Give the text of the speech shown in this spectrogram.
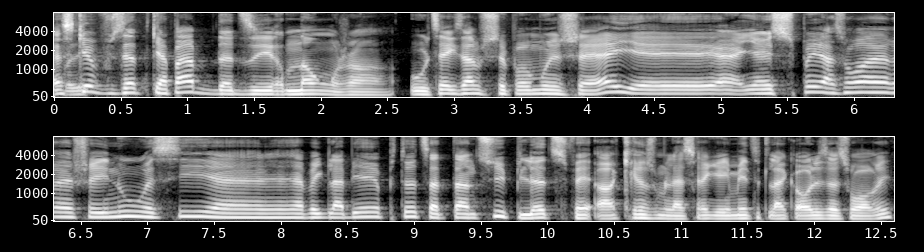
est-ce que vous êtes capable de dire non, genre? Ou, tu sais, exemple, je sais pas, moi, je sais, hey, euh, il y a un souper à soir euh, chez nous aussi, euh, avec de la bière, puis tout, ça te tente dessus? Puis là, tu fais, ah, Chris, je me laisserais gamer toute la calée cette soirée.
